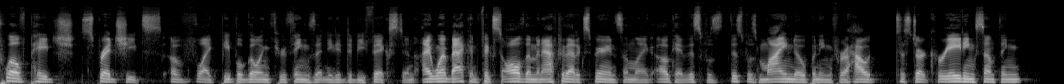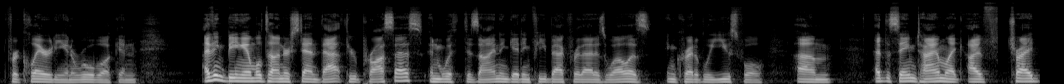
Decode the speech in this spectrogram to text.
12 page spreadsheets of like people going through things that needed to be fixed. And I went back and fixed all of them. And after that experience I'm like okay this was this was mind opening for how to start creating something for clarity in a rule book and I think being able to understand that through process and with design and getting feedback for that as well is incredibly useful. Um, at the same time, like I've tried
